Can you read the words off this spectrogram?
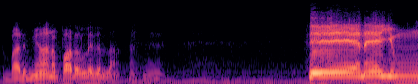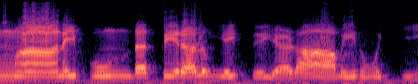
ரொம்ப அருமையான பாடல்கள் இதெல்லாம். சேனையும் ஆனை பூண்ட திரளும் எய்த்து எழாமை நோக்கி.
